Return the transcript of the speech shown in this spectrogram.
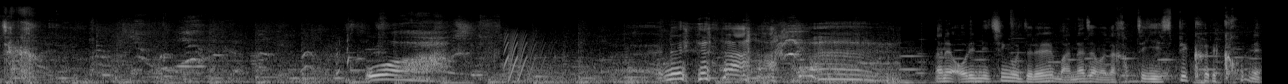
잠깐. 우와. 나는 어린이 친구들을 만나자마자 갑자기 스피커를 꺼내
